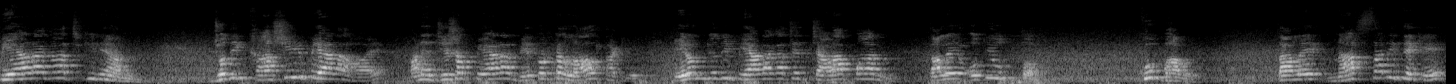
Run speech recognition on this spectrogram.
পেয়ারা গাছ কিনে আনুন। যদি কাশির পেয়ারা হয় মানে যেসব পেয়ারার ভেতরটা লাল থাকে, এরম যদি পেয়ারা গাছের চারা পান, তাহলে অতি উত্তম। খুব ভালো। তাহলে নার্সারি থেকে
